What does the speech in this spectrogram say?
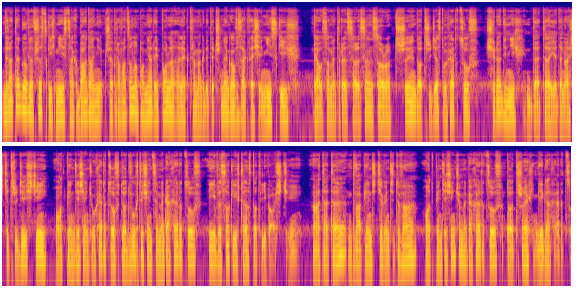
Dlatego we wszystkich miejscach badań przeprowadzono pomiary pola elektromagnetycznego w zakresie niskich, Gaussometry Cell Sensor 3 do 30 Hz, średnich DT1130 od 50 Hz do 2000 MHz i wysokich częstotliwości. ATT 2592 od 50 MHz do 3 GHz.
